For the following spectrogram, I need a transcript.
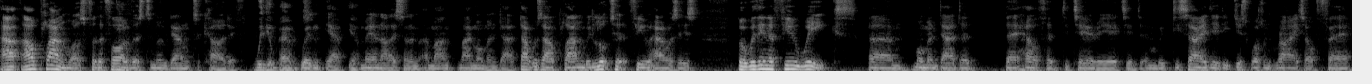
our, our plan was for the four of us to move down to Cardiff. with your parents. With yeah, Yeah. me and Alison and and my my mum and dad. That was our plan. We looked at a few houses, but within a few weeks, um, mum and dad had their health had deteriorated, and we decided it just wasn't right or fair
